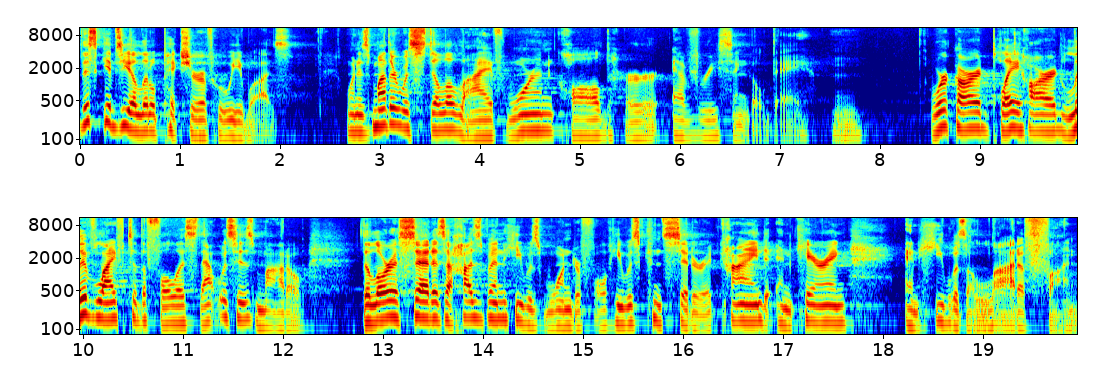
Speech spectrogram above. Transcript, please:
this gives you a little picture of who he was. When his mother was still alive, Warren called her every single day. Hmm. Work hard, play hard, live life to the fullest. That was his motto. Dolores said, as a husband, he was wonderful. He was considerate, kind, and caring, and he was a lot of fun.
